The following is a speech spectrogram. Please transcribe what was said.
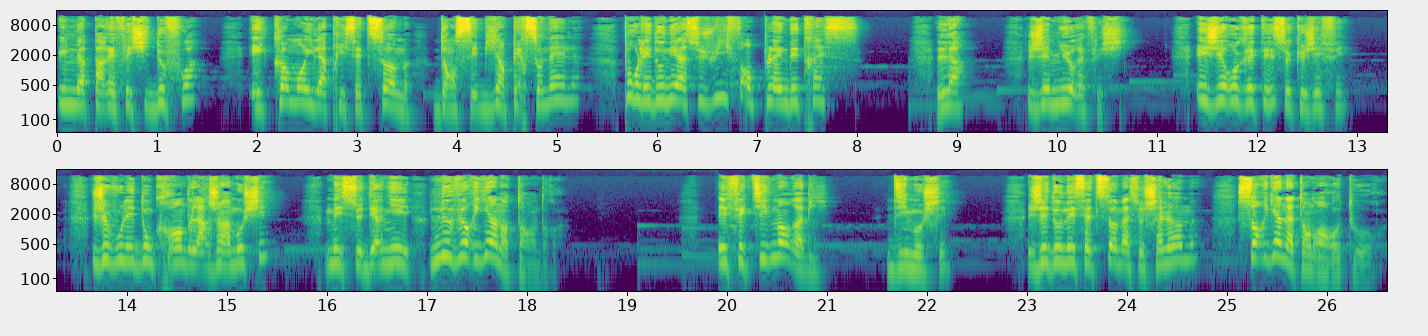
il n'a pas réfléchi deux fois, et comment il a pris cette somme dans ses biens personnels pour les donner à ce juif en pleine détresse. Là, j'ai mieux réfléchi, et j'ai regretté ce que j'ai fait. Je voulais donc rendre l'argent à Moshe, mais ce dernier ne veut rien entendre. Effectivement, Rabbi, dit Moshe, j'ai donné cette somme à ce Shalom sans rien attendre en retour,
